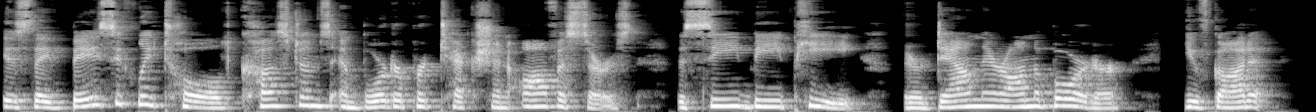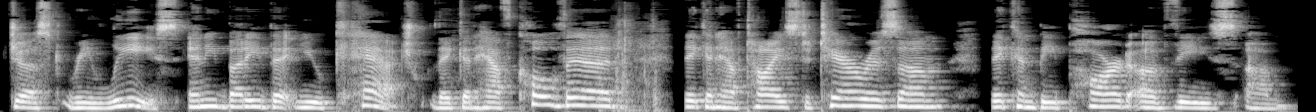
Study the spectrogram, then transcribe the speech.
is they've basically told Customs and Border Protection officers, the CBP, that are down there on the border, you've got to just release anybody that you catch. They could have COVID, they can have ties to terrorism, they can be part of these um,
